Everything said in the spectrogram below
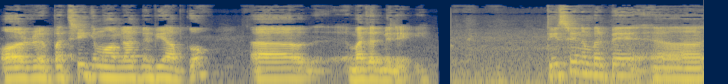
और पथरी के मामला में भी आपको आ, मदद मिलेगी। तीसरे नंबर पे आ,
